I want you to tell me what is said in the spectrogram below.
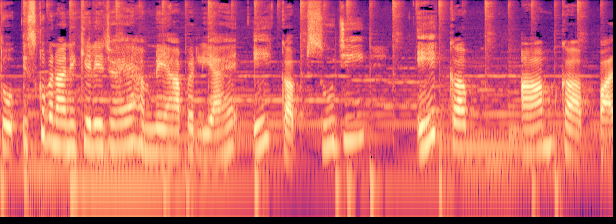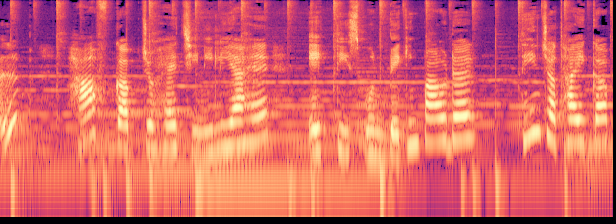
तो इसको बनाने के लिए जो है हमने यहाँ पर लिया है एक कप सूजी एक कप आम का पल्प हाफ़ कप जो है चीनी लिया है एक टीस्पून बेकिंग पाउडर तीन चौथाई कप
